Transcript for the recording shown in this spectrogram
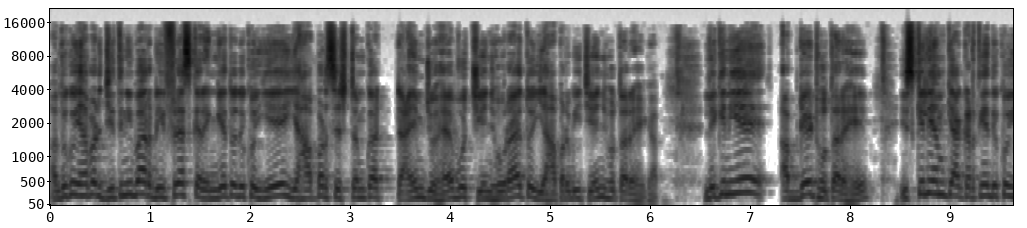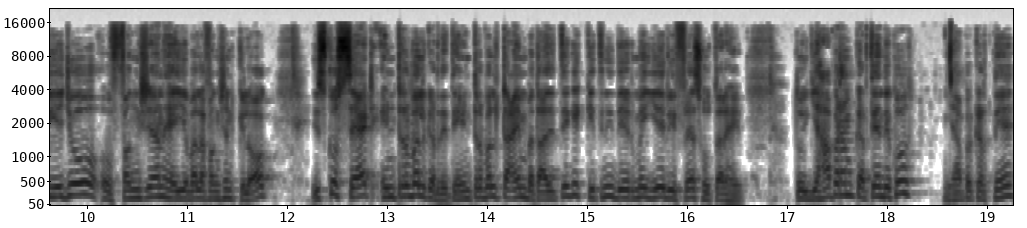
अब देखो, यहाँ पर जितनी बार रिफ्रेश करेंगे तो देखो, ये यहाँ पर सिस्टम का टाइम जो है, वो चेंज हो रहा है तो यहाँ पर भी चेंज होता रहेगा। लेकिन ये अपडेट होता रहे, इसके लिए हम क्या करते हैं? देखो, ये जो फ़ंक्शन है, ये वाला फ़ंक्शन क्लॉक इसको सेट इंटरवल कर देते हैं। इंटरवल टाइम बता देते हैं कि कितनी देर में ये रिफ्रेश होता रहे। तो यहाँ पर हम करते हैं, देखो, यहाँ पर करते हैं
